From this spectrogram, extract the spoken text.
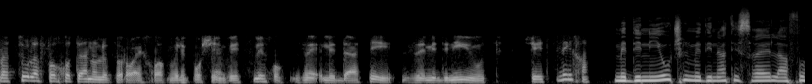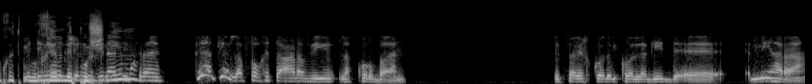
רצו להפוך אותנו לפורעי חוק ולפושעים, והצליחו. זה, לדעתי, זה מדיניות שהצליחה. מדיניות של מדינת ישראל להפוך את כולכם לפושעים? כן, כן, להפוך את הערבי לקורבן. שצריך קודם כל להגיד אה, מי הרע?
